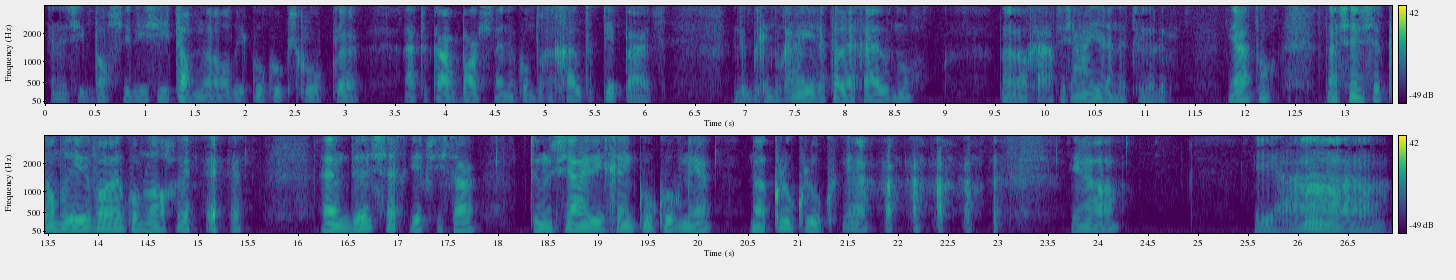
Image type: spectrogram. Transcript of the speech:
En dan ziet Basje, die ziet dan al die koekoeksklok uh, uit elkaar barsten. En dan komt er een grote kip uit. En ik begin nog eieren te leggen ook nog. Nou, wel gratis eieren natuurlijk. Ja, toch? Nou, sinds het kan er in ieder geval ook om lachen. en dus, zegt Gypsy Star, toen zei hij geen koekoek meer, maar kloekloek. Ja. ja. Ja.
